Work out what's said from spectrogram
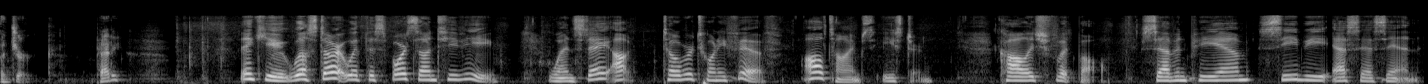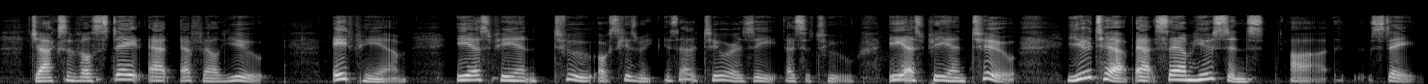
a jerk. Patty? Thank you. We'll start with the sports on TV. Wednesday, October 25th, all times Eastern. College football. 7 p.m. CBSSN, Jacksonville State at FLU. 8 p.m. ESPN 2, oh, excuse me, is that a 2 or a Z? That's a 2. ESPN 2, UTEP at Sam Houston uh, State.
